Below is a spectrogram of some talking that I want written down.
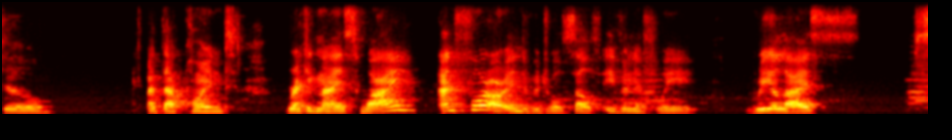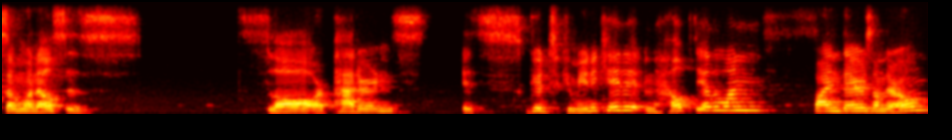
to, at that point, recognize why and for our individual self, even if we realize someone else's flaw or patterns, it's good to communicate it and help the other one find theirs on their own.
